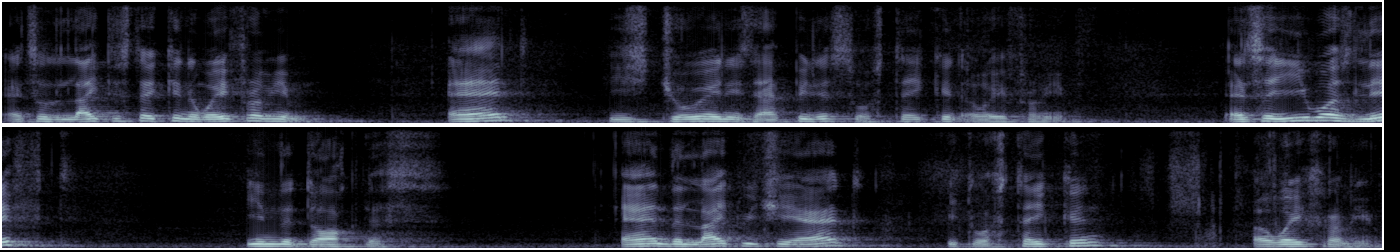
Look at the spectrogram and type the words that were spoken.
And so the light is taken away from him. And his joy and his happiness was taken away from him. And so he was left in the darkness. And the light which he had, it was taken away from him.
